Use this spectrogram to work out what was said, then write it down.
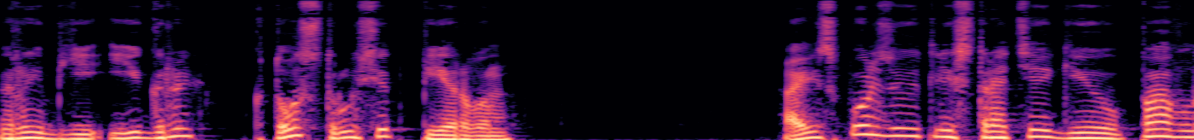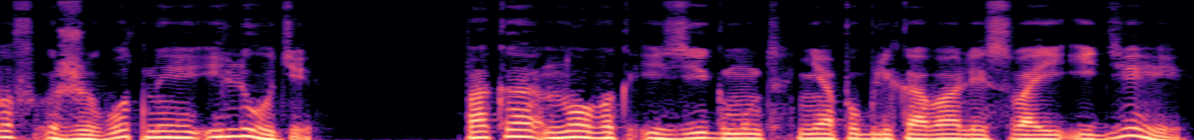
рыбьи игры, кто струсит первым. А используют ли стратегию Павлов животные и люди? Пока Новак и Зигмунд не опубликовали свои идеи,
